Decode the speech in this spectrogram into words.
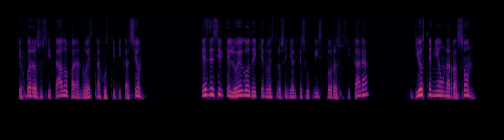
que fue resucitado para nuestra justificación. Es decir, que luego de que nuestro Señor Jesucristo resucitara, Dios tenía una razón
